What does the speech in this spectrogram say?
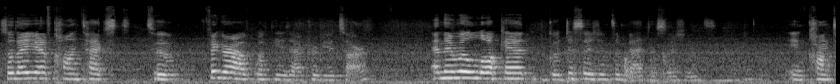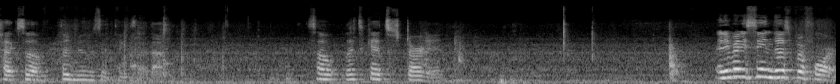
so that you have context to figure out what these attributes are. And then we'll look at good decisions and bad decisions in context of the news and things like that. So let's get started. Anybody seen this before?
